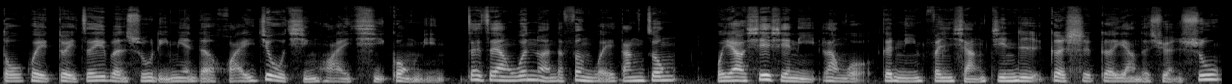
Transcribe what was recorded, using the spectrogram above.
都会对这一本书里面的怀旧情怀起共鸣。在这样温暖的氛围当中，我要谢谢你，让我跟您分享今日各式各样的选书，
